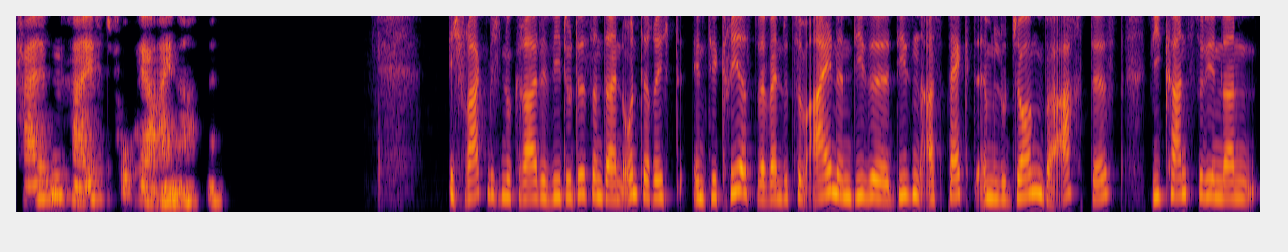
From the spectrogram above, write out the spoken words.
Halten heißt vorher einatmen. Ich frage mich nur gerade, wie du das in deinen Unterricht integrierst, weil wenn du zum einen diese, diesen Aspekt im Lujong beachtest, wie kannst du den dann,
